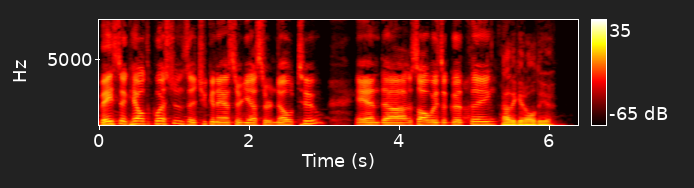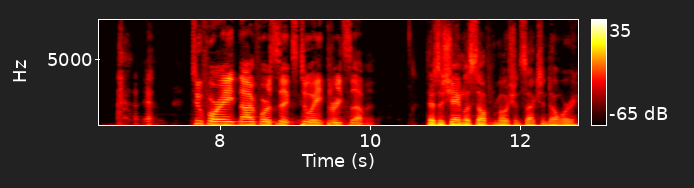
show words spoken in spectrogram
basic health questions that you can answer yes or no to, and uh, it's always a good thing. How they get hold of you? 248 946 2837. There's a shameless self promotion section. Don't worry.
